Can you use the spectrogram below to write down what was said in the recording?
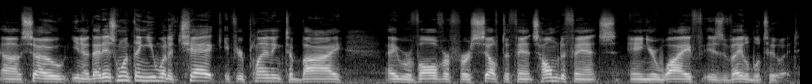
Uh, so, you know, that is one thing you want to check if you're planning to buy a revolver for self-defense, home defense, and your wife is available to it.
